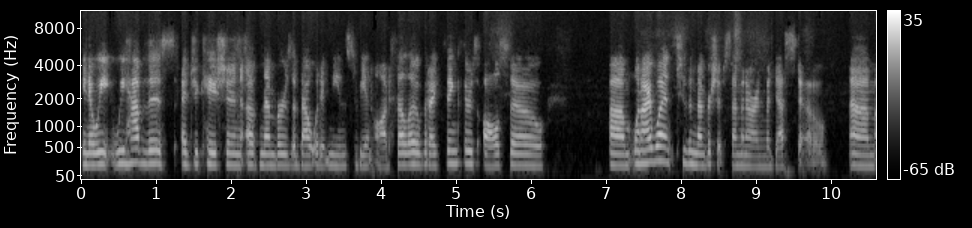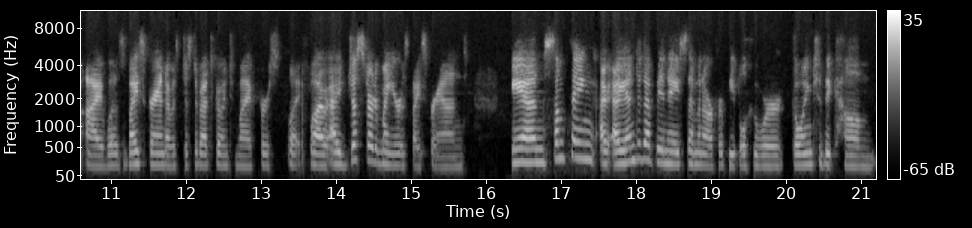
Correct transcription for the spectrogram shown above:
you know we we have this education of members about what it means to be an odd fellow but i think there's also um, when i went to the membership seminar in modesto um, i was vice grand. I was just about to go into my first like well i, I just started my year as vice grand And something I, I ended up in a seminar for people who were going to become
